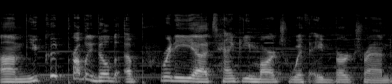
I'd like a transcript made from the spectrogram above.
um, you could probably build a pretty uh, tanky march with a Bertrand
